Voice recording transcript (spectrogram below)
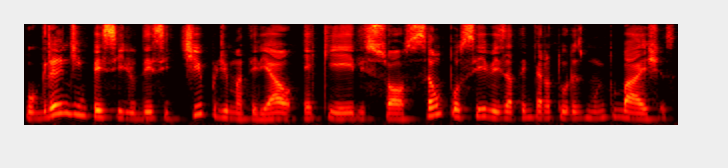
O grande empecilho desse tipo de material é que eles só são possíveis a temperaturas muito baixas,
